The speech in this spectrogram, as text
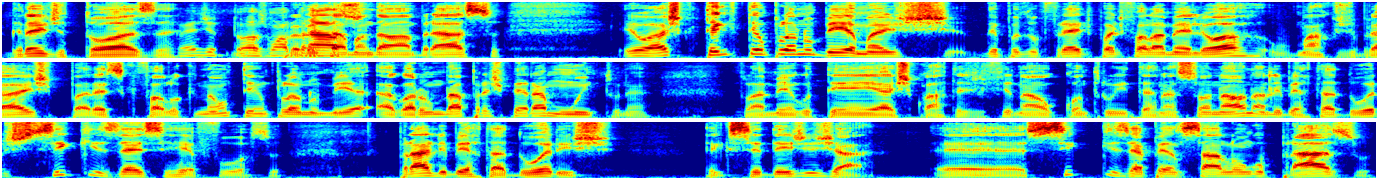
Grande Tosa. Grande Tosa, um Aproveitar abraço. mandar um abraço. Eu acho que tem que ter um plano B, mas depois o Fred pode falar melhor. O Marcos Braz parece que falou que não tem um plano B. Agora não dá para esperar muito, né? O Flamengo tem aí as quartas de final contra o Internacional na Libertadores. Se quiser esse reforço para Libertadores, tem que ser desde já. É, se quiser pensar a longo prazo,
